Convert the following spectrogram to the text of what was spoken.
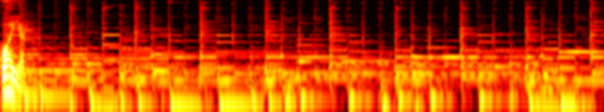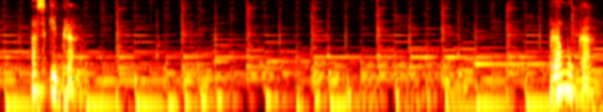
Choir. Paskibra. Pramuka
